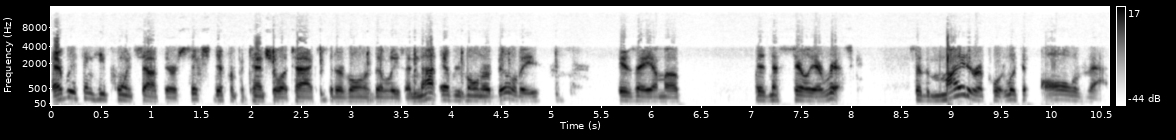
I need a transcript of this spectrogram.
everything he points out, there are six different potential attacks that are vulnerabilities, and not every vulnerability is a, um, a is necessarily a risk. So the MITRE report looked at all of that,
